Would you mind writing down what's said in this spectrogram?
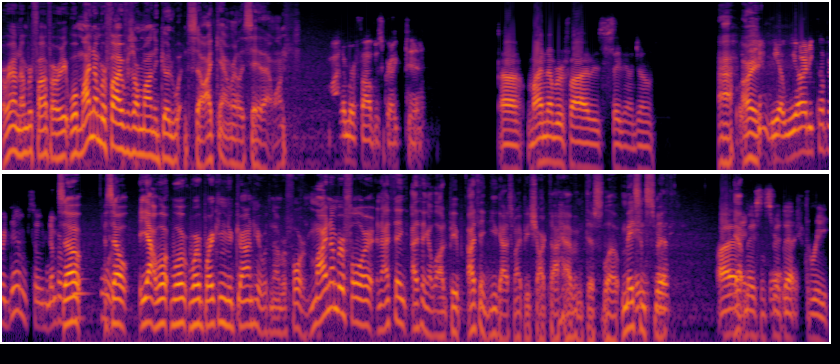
Around number five already? Well, my number five was Armoni Goodwin, so I can't really say that one. My number five was Greg Penn. Uh, my number five is Savion Jones. Ah, all right. shoot, we we already covered them. So number So- four. So yeah, we're, we're we're breaking new ground here with number four. My number four, and I think I think a lot of people, I think you guys might be shocked that I have him this low. Mason Mason Smith. I have Yep. Mason Smith Yeah, at three.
